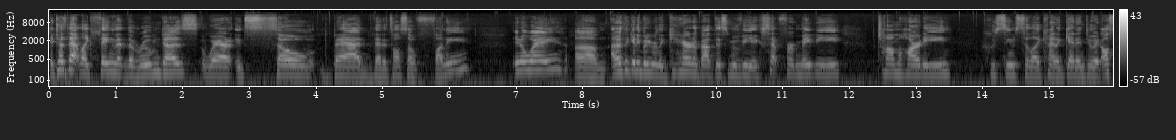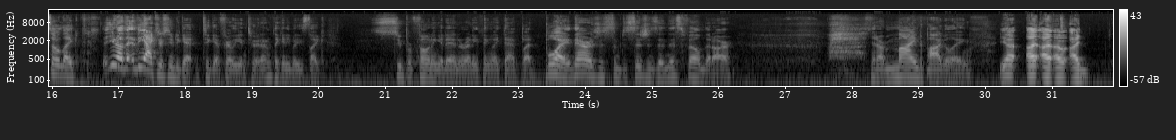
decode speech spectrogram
it does that like thing that the room does where it's so bad that it's also funny in a way. Um, I don't think anybody really cared about this movie except for maybe Tom Hardy who seems to like kind of get into it. Also like you know the, the actors seem to get to get fairly into it. I don't think anybody's like super phoning it in or anything like that. But boy, there are just some decisions in this film that are that are mind-boggling. Yeah, I I, I, I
